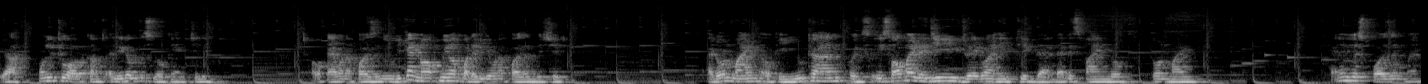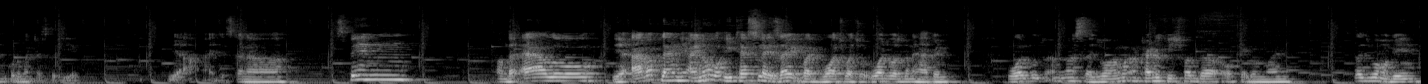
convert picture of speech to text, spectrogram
Yeah, only two outcomes. I'll lead up with the Slowking actually. Okay, I wanna poison you. He can knock me off, but I really wanna poison this shit. I don't mind. Okay, U-turn. Oh, he saw my Regidrago and he clicked that. That is fine though. Don't mind. Can you just poison man? Go to my test here. Yeah, I'm just gonna spin on the aloe. Yeah, I have a plan. I know he Tesla is right, but watch, watch, what was gonna happen. What I'm gonna sludge bomb. I'm, I'm, trying to fish for the. Okay, don't mind. Sludge bomb again.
